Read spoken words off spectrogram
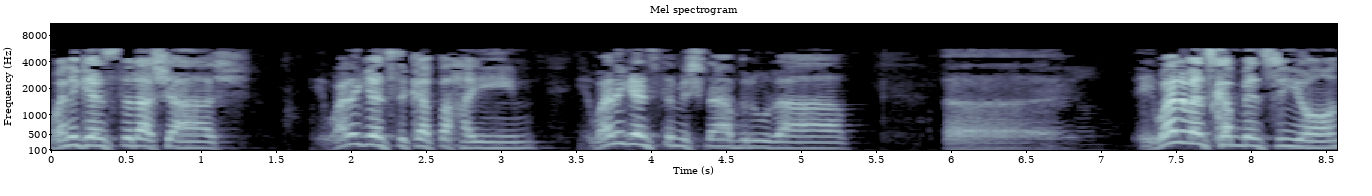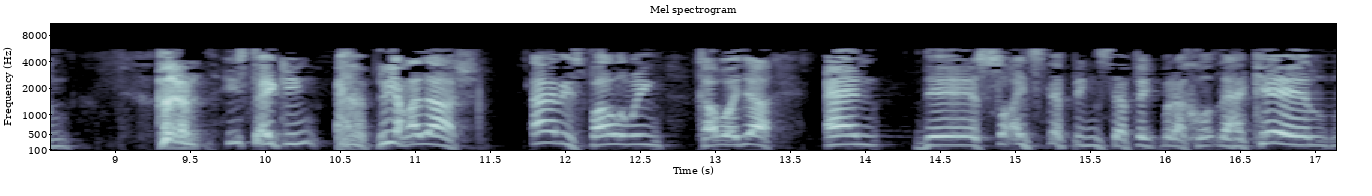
He went against the Rashash. He went against the Kaf HaChaim. He went against the Mishnah Berura. Uh, he went against Kam Sion. he's taking Pri Hadash. And he's following Kavaya. And they're sidestepping Safek Barachot Lehakel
